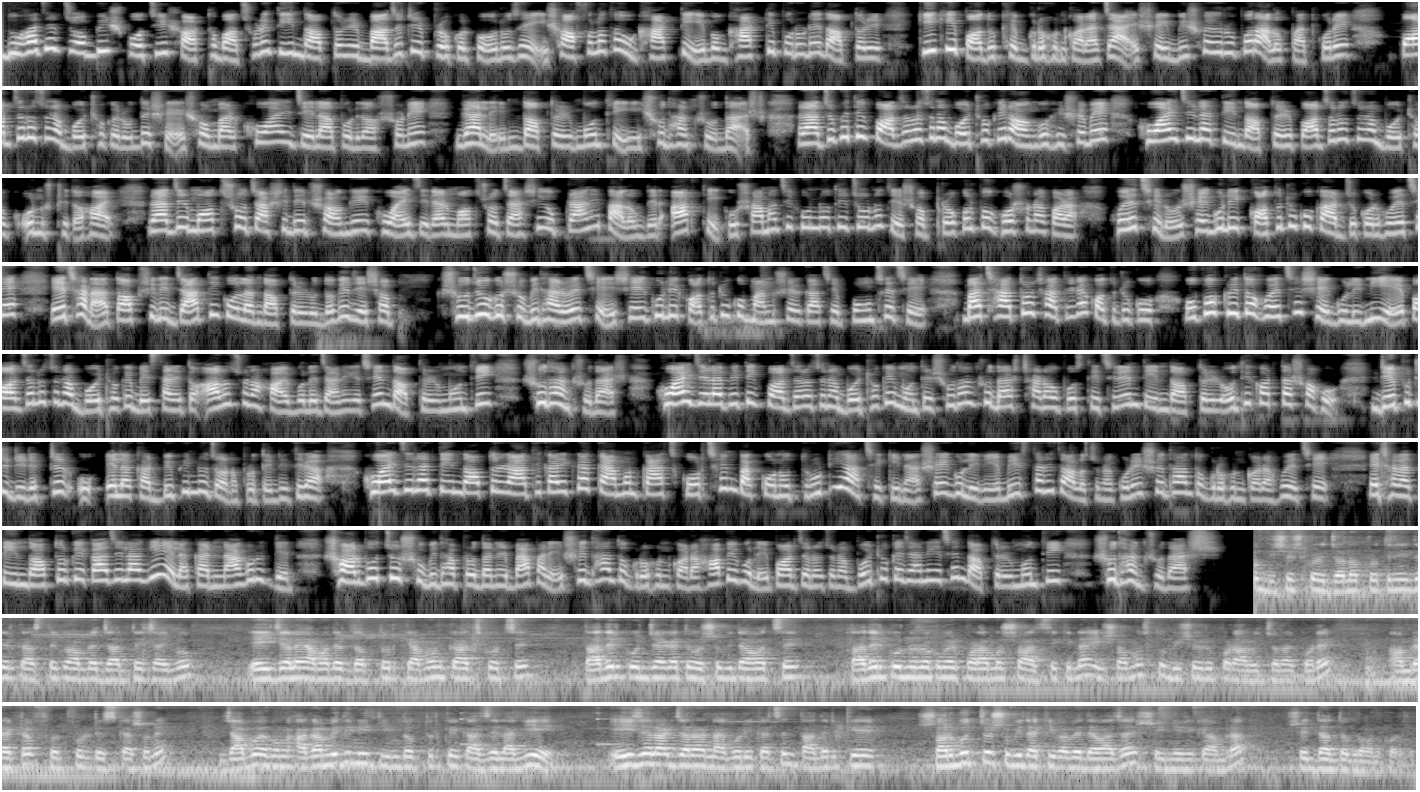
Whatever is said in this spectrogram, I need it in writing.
দু হাজার চব্বিশ পঁচিশ অর্থ বছরে তিন দপ্তরের বাজেটের প্রকল্প অনুযায়ী সফলতা ও ঘাটতি এবং ঘাটতি পূরণে দপ্তরের কি কি পদক্ষেপ গ্রহণ করা যায় সেই বিষয়ের উপর আলোকপাত করে পর্যালোচনা বৈঠকের উদ্দেশ্যে সোমবার খোয়াই জেলা পরিদর্শনে গেলেন দপ্তরের মন্ত্রী সুধাংশু দাস। রাজ্যভিত্তিক পর্যালোচনা বৈঠকের অঙ্গ হিসেবে খোয়াই জেলার তিন দপ্তরের পর্যালোচনা বৈঠক অনুষ্ঠিত হয়। রাজ্যের মৎস্য চাষীদের সঙ্গে খোয়াই জেলার মৎস্য চাষী ও প্রাণী পালকদের আর্থিক ও সামাজিক উন্নতির জন্য যেসব প্রকল্প ঘোষণা করা হয়েছিল, সেগুলি কতটুকু কার্যকর হয়েছে, এছাড়া তফসিলি জাতি কল্যাণ দপ্তরের উদ্যোগে যেসব সুযোগ ও সুবিধা রয়েছে, সেগুলি কতটুকু মানুষের কাছে পৌঁছেছে বা ছাত্রছাত্রীরা কতটুকু উপকৃত হয়েছে সেগুলি নিয়ে পর্যালোচনা বৈঠকে বিস্তারিত আলোচনা হয় বলে জানিয়েছেন দপ্তরের মন্ত্রী সুধাংশু দাস। খোয়াই জেলাভিত্তিক পর্যালোচনা বৈঠকে মন্ত্রী সুধাংশু দাস ছাড়া উপস্থিত ছিলেন তিন দপ্তরের অধিকর্তা সহ ডেপুটি ডিরেক্টর ও এলাকার বিভিন্ন জনপ্রতিনিধিরা। খোয়াই জেলার তিন দপ্তরের আধিকারিকরা কেমন কাজ করছেন বা কোনো ত্রুটি আছে কিনা সেগুলি নিয়ে বিস্তারিত আলোচনা করে সিদ্ধান্ত গ্রহণ করা হয়েছে। এছাড়া তিন দপ্তরকে কাজে লাগিয়ে এলাকার নাগরিকদের সর্বোচ্চ সুবিধা প্রদানের ব্যাপারে সিদ্ধান্ত গ্রহণ করা হবে বলে পর্যালোচনা বৈঠকে জানিয়েছেন দপ্তরের মন্ত্রী সুধাংশু দাস। বিশেষ করে জনপ্রতিনিধিদের কাছ থেকেও আমরা জানতে চাইব, এই জেলায় আমাদের দপ্তর কেমন কাজ করছে, তাদের কোন জায়গাতে অসুবিধা হচ্ছে, তাদের কোনো রকমের পরামর্শ আছে কিনা, এই সমস্ত বিষয়ের উপর আলোচনা করে আমরা একটা ফ্রুটফুল ডিসকাশনে যাব এবং আগামী দিন এই তিন দপ্তরকে কাজে লাগিয়ে এই জেলার যারা নাগরিক আছেন, তাদেরকে সর্বোচ্চ সুবিধা কীভাবে দেওয়া যায়, সেই নিরিখে আমরা সিদ্ধান্ত গ্রহণ করব।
